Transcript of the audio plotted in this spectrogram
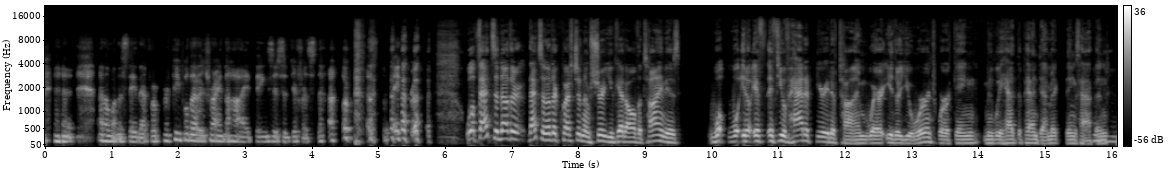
i don't want to say that but for people that are trying to hide things there's a different style well that's another that's another question i'm sure you get all the time is what, what, you know if if you've had a period of time where either you weren't working i mean we had the pandemic things happened mm-hmm.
